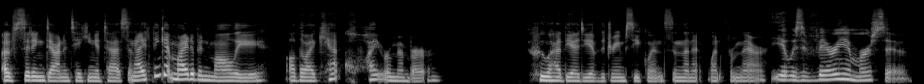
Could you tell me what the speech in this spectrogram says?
of sitting down and taking a test? And I think it might have been Molly, although I can't quite remember who had the idea of the dream sequence. And then it went from there. It was very immersive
